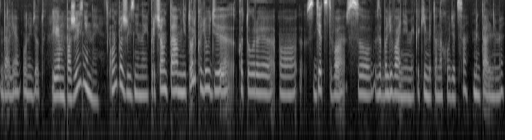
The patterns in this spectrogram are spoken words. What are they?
Далее он идет. И он пожизненный? Он пожизненный. Причем там не только люди, которые э, с детства с заболеваниями какими-то находятся ментальными.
